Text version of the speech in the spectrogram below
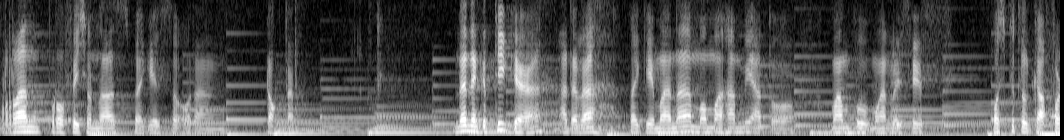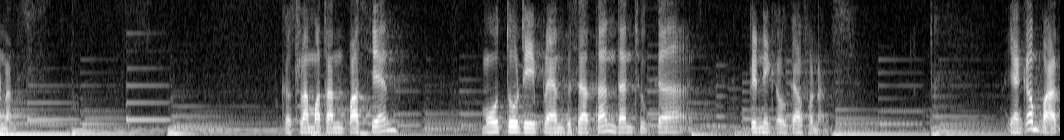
peran profesional sebagai seorang dokter. Dan yang ketiga adalah bagaimana memahami atau mampu menganalisis hospital governance, keselamatan pasien, mutu di pelayanan kesehatan, dan juga clinical governance. Yang keempat,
